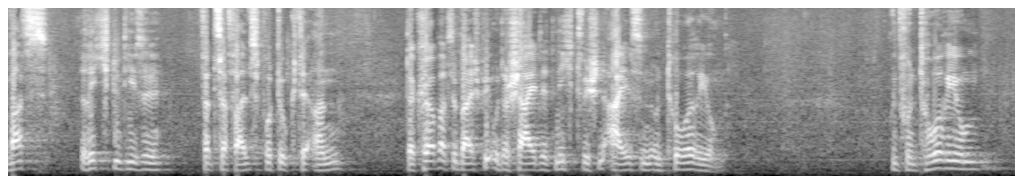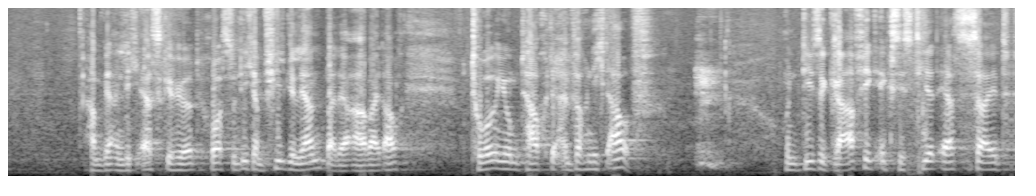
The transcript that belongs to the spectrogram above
was richten diese Zerfallsprodukte an. Der Körper zum Beispiel unterscheidet nicht zwischen Eisen und Thorium. Und von Thorium haben wir eigentlich erst gehört, Horst und ich haben viel gelernt bei der Arbeit auch, Thorium tauchte einfach nicht auf. Und diese Grafik existiert erst seit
